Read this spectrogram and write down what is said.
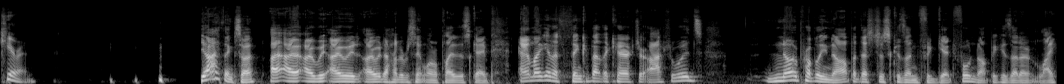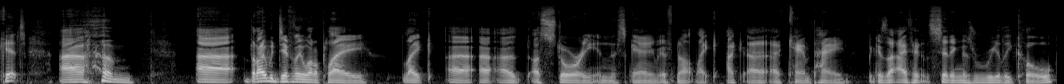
Kieran? Yeah, I think so. I, I, I would, I would, I would 100% want to play this game. Am I going to think about the character afterwards? No, probably not. But that's just because I'm forgetful, not because I don't like it. Um, uh, but I would definitely want to play like a, a, a story in this game, if not like a, a, a campaign, because I, I think the setting is really cool.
